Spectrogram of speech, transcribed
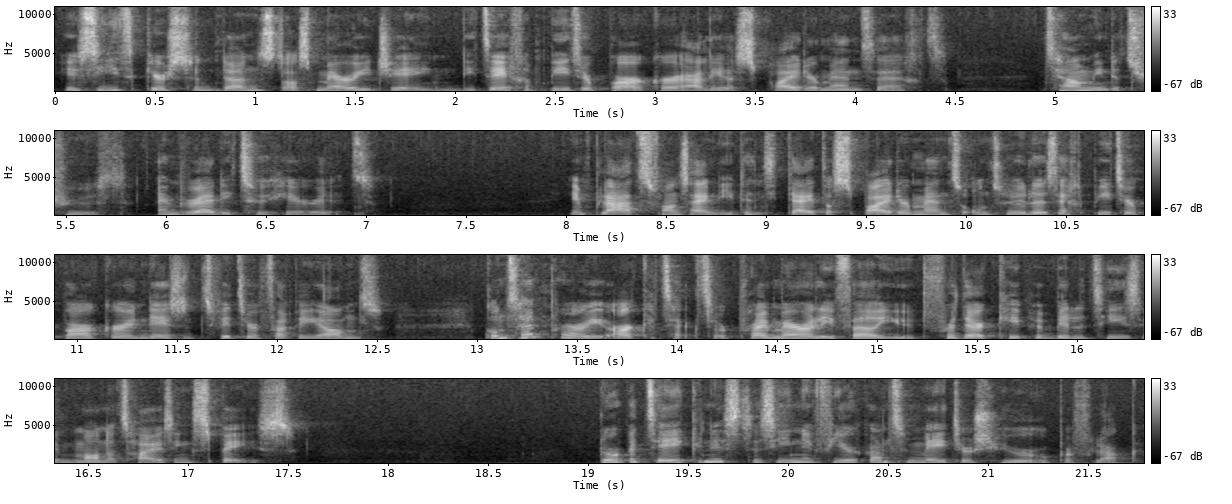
Je ziet Kirsten Dunst als Mary Jane, die tegen Peter Parker alias Spider-Man zegt: Tell me the truth, I'm ready to hear it. In plaats van zijn identiteit als Spider-Man te onthullen, zegt Peter Parker in deze Twitter-variant: Contemporary architects are primarily valued for their capabilities in monetizing space. Door betekenis te zien in vierkante meters huuroppervlak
